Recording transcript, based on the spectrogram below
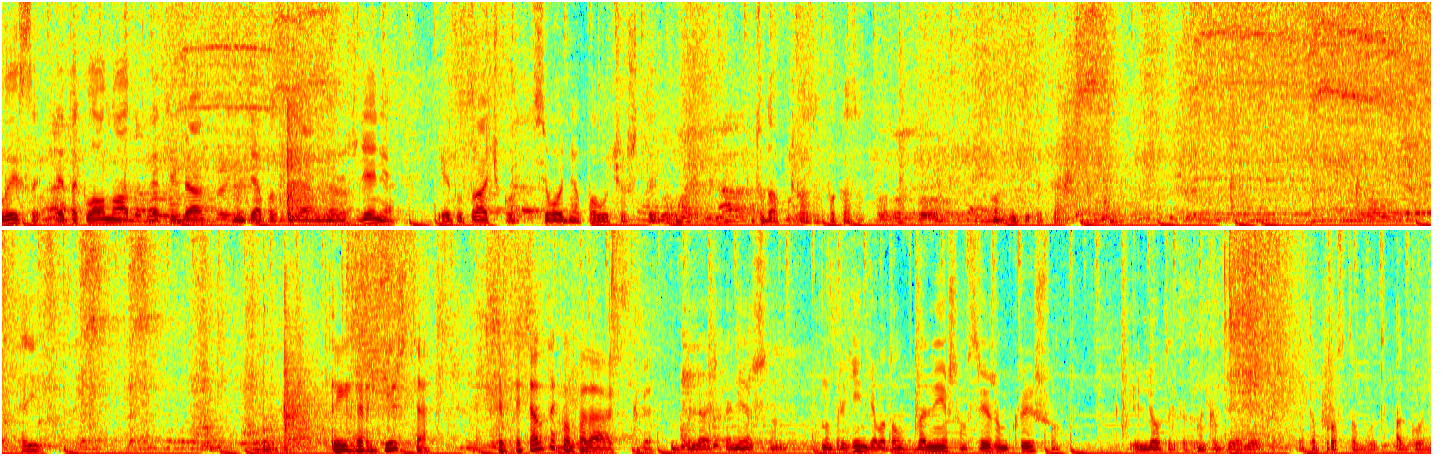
Лысый, это клоунада для тебя. Мы тебя поздравляем с днем рождения. И эту трачку сегодня получишь ты. Туда показывай, показывай. Смотрите какая. Ты гордишься? Ты хотел такой подарок себе? Блять, конечно. Ну прикинь, я потом в дальнейшем срежем крышу и летать как на кабриолете. Это просто будет огонь.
